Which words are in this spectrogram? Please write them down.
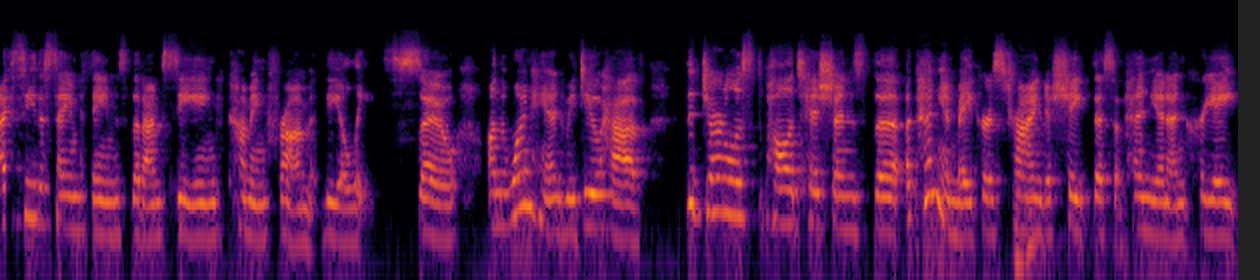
I see the same themes that I'm seeing coming from the elites. So, on the one hand, we do have the journalists, the politicians, the opinion makers mm-hmm. trying to shape this opinion and create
